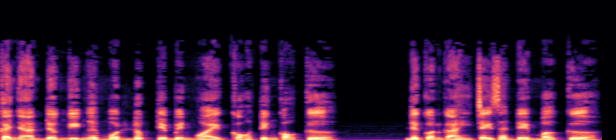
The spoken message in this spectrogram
Cả nhà được nghỉ ngơi một lúc thì bên ngoài có tiếng gõ cửa. Đứa con gái chạy ra để mở cửa.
